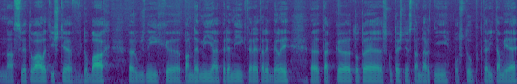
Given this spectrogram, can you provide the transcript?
na světová letiště v dobách různých eh, pandemí a epidemí, které tady byly, eh, tak eh, toto je skutečně standardní postup, který tam je,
